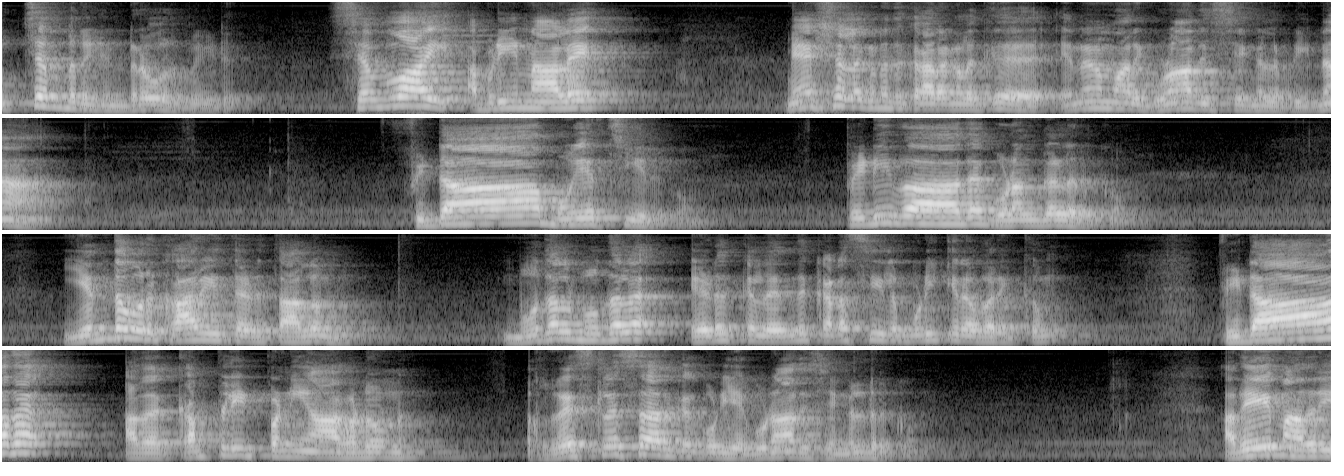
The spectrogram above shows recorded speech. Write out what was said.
உச்சம் பெறுகின்ற ஒரு வீடு. செவ்வாய் அப்படின்னாலே மேஷலக்னத்துக்காரங்களுக்கு என்னென்ன மாதிரி குணாதிசயங்கள் அப்படின்னா விடா முயற்சி இருக்கும். பிடிவாத குணங்கள் இருக்கும். எந்த ஒரு காரியத்தை எடுத்தாலும் முதல் முதல எடுக்கலேருந்து கடைசியில் முடிக்கிற வரைக்கும் விடாத அதை கம்ப்ளீட் பண்ணி ஆகணும்னு ரெஸ்ட்லெஸ்ஸாக இருக்கக்கூடிய குணாதிசயங்கள் இருக்கும். அதே மாதிரி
